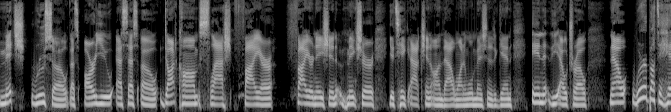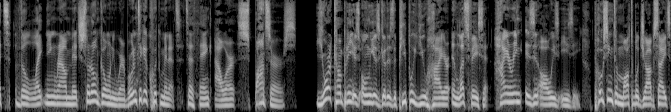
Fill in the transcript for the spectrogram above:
Mitch Russo, that's R-U-S-S-O dot com slash fire Fire Nation. Make sure you take action on that one and we'll mention it again in the outro. Now, we're about to hit the lightning round, Mitch, so don't go anywhere. But we're going to take a quick minute to thank our sponsors. Your company is only as good as the people you hire. And let's face it, hiring isn't always easy. Posting to multiple job sites,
